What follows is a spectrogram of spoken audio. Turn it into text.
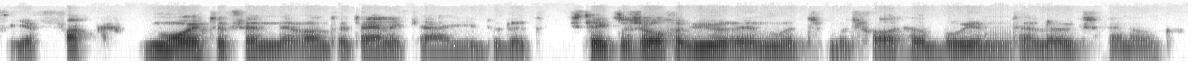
je, vak mooi te vinden. Want uiteindelijk, ja, je, doet het, je steekt er zoveel uren in. moet, moet vooral heel boeiend en leuk zijn ook.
